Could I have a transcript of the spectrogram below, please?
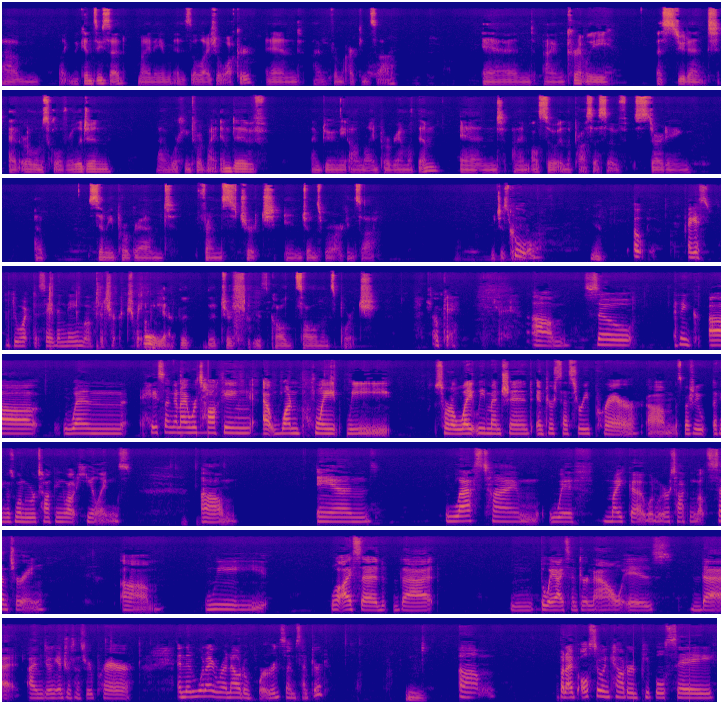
Um, like Mackenzie said, my name is Elijah Walker, and I'm from Arkansas. And I'm currently a student at Earlham School of Religion, uh, working toward my MDiv. I'm doing the online program with them, and I'm also in the process of starting a semi-programmed Friends Church in Jonesboro, Arkansas, which is cool. Yeah. Oh, I guess you want to say the name of the church? Maybe. Oh yeah, the the church is called Solomon's Porch. Okay. Um, so I think uh, when Hye Sung and I were talking, at one point we sort of lightly mentioned intercessory prayer, um, especially I think it was when we were talking about healings. Um, and last time with Micah, when we were talking about centering, um, we, well, I said that the way I center now is that I'm doing intercessory prayer. And then when I run out of words, I'm centered. Mm. Um, but I've also encountered people say,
